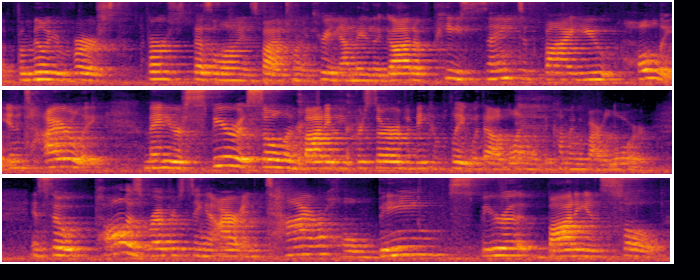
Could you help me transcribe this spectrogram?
A familiar verse 1 Thessalonians 5:23 Now may the God of peace sanctify you wholly entirely may your spirit soul and body be preserved and be complete without blame at the coming of our Lord and so Paul is referencing our entire whole being spirit body and soul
